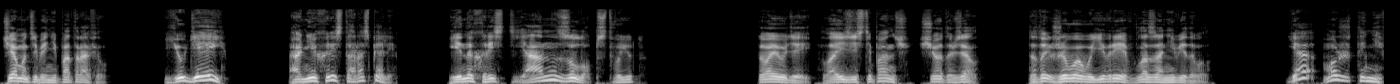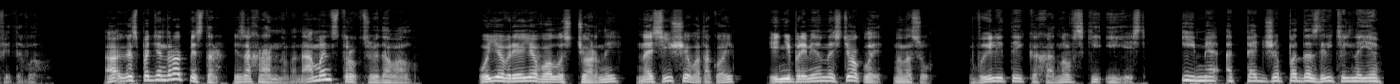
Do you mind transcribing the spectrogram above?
Чем он тебе не потрафил? Юдей! Они Христа распяли. И на христиан злобствуют. — Кто иудей? Лаизий Степанович? С чего ты взял? Да ты живого еврея в глаза не видывал. — Я, может, и не видывал. А господин ротмистер из охранного нам инструкцию давал. У еврея волос черный, носище вот такой, и непременно стеклы на носу. Вылитый Кахановский и есть. Имя, опять же, подозрительное.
